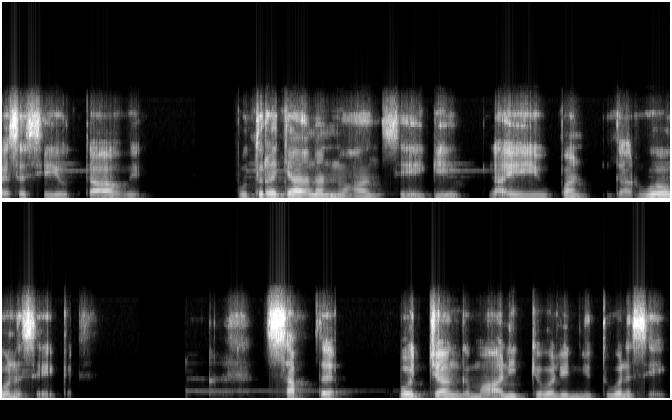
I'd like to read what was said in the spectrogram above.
පැසසිය යුත්තාවේ බුදුරජාණන් වහන්සේගේ ලයේ උපන් දරුවෝ වනසේක. සප්ත බොජ්ජංග මානික්‍ය වලින් යුතු වනසේක.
